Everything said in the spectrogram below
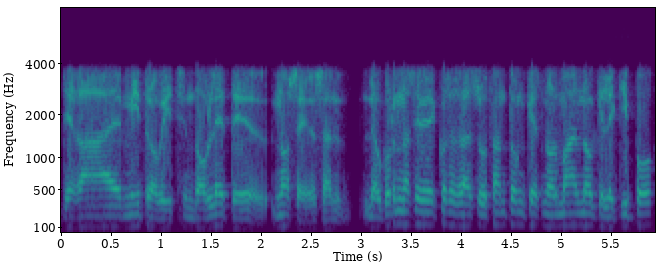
llega Mitrovic, doblete, no sé, o sea, le ocurre una serie de cosas al Southampton que es normal, ¿no? Que el equipo,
